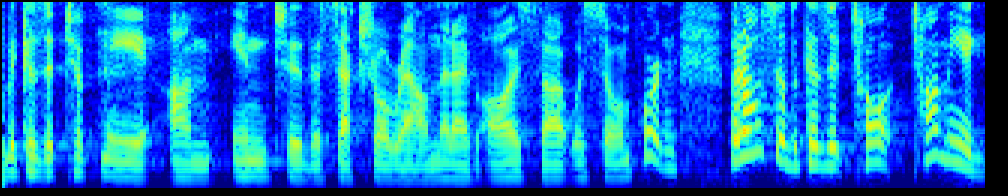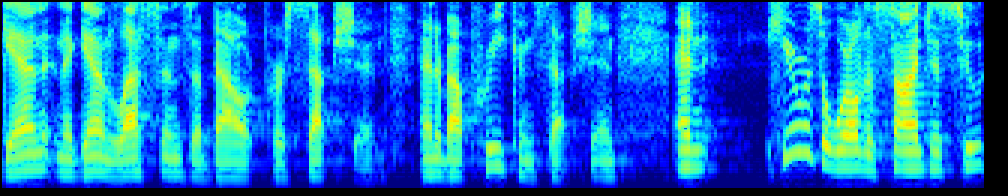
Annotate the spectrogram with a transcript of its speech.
because it took me um, into the sexual realm that I've always thought was so important, but also because it taught, taught me again and again lessons about perception and about preconception. And here was a world of scientists who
